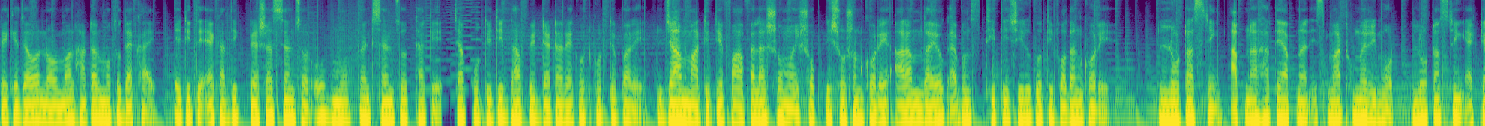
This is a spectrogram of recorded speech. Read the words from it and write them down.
দেখে যাওয়া নর্মাল হাঁটার মতো দেখায়। এটিতে একাধিক প্রেশার সেন্সর ও মুভমেন্ট সেন্সর থাকে, যা প্রতিটি ধাপে ডেটা রেকর্ড করতে পারে, যা মাটিতে পা ফেলার সময় শক্তি শোষণ করে, আরামদায়ক এবং স্থিতিশীল গতি প্রদান করে। লোটাস রিং আপনার হাতে আপনার স্মার্ট হোমের রিমোট লোটাস রিং একটি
